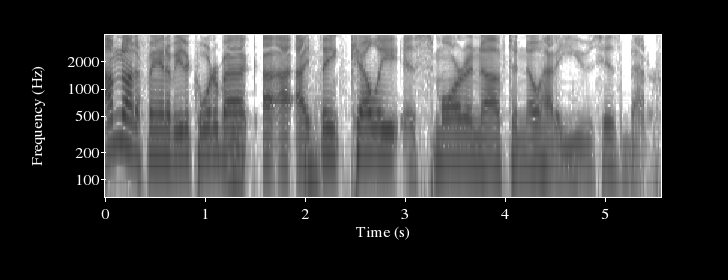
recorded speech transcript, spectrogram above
I'm not a fan of either quarterback. Mm. I, I, I think Kelly is smart enough to know how to use his better.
